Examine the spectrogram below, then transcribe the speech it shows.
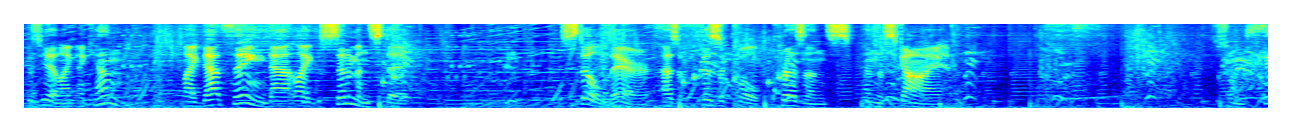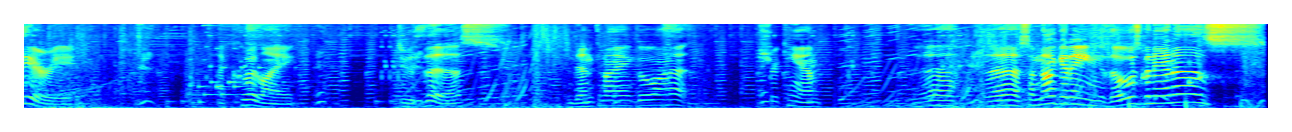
Because, yeah, like, I can... Like, that thing, that, like, cinnamon stick still there as a physical presence in the sky. So, in theory, I could, like, do this. Then can I go on it? Sure can. Uh, uh, so I'm not getting those bananas?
